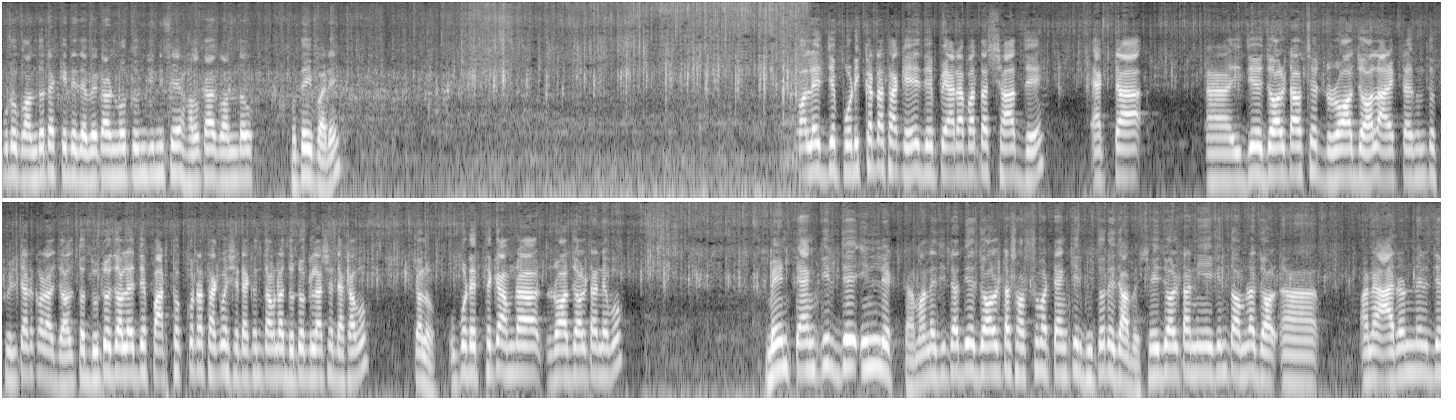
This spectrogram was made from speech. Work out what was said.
পুরো গন্ধটা কেটে যাবে, কারণ নতুন জিনিসে হালকা গন্ধ হতেই পারে। জলের যে পরীক্ষাটা থাকে, যে পেয়ারা পাতার সাহায্যে একটা যে জলটা হচ্ছে র জল আর একটা কিন্তু ফিল্টার করা জল। তো দুটো জলের যে পার্থক্যটা থাকবে, সেটা কিন্তু আমরা দুটো গ্লাসে দেখাবো। চলো, উপরের থেকে আমরা র জলটা নেব। মেন ট্যাঙ্কির যে ইনলেটটা মানে যেটা দিয়ে জলটা সবসময় ট্যাঙ্কির ভিতরে যাবে, সেই জলটা নিয়ে কিন্তু আমরা জল মানে আয়রনের যে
